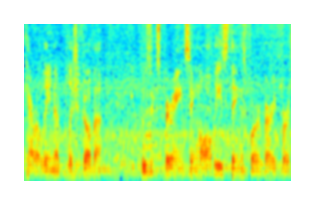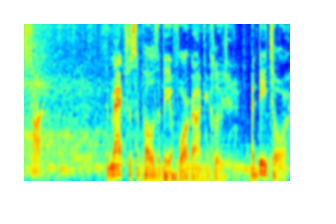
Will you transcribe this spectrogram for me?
Karolina Pliskova, who's experiencing all these things for her very first time. The match was supposed to be a foregone conclusion, a detour,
